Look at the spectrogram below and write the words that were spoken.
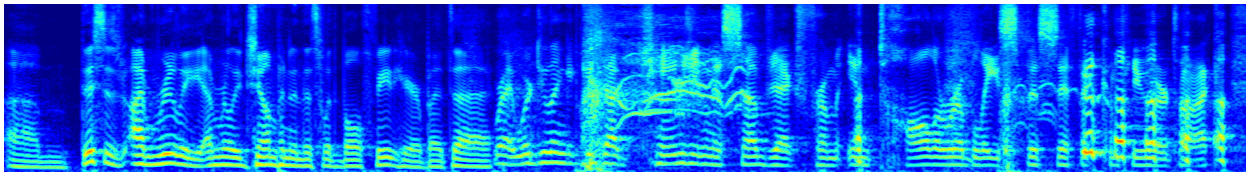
Um, this is I'm really I'm really jumping in this with both feet here, but uh, Right, we're doing a good job changing the subject from intolerably specific computer talk.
